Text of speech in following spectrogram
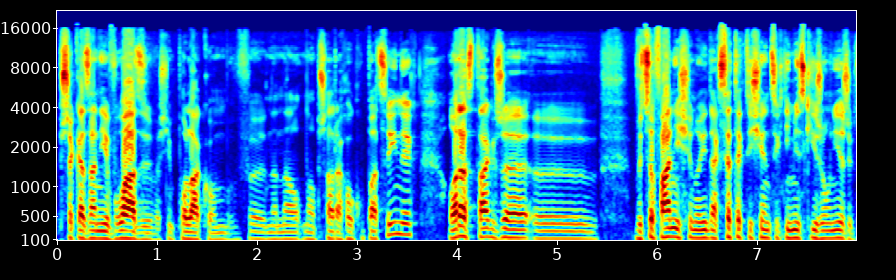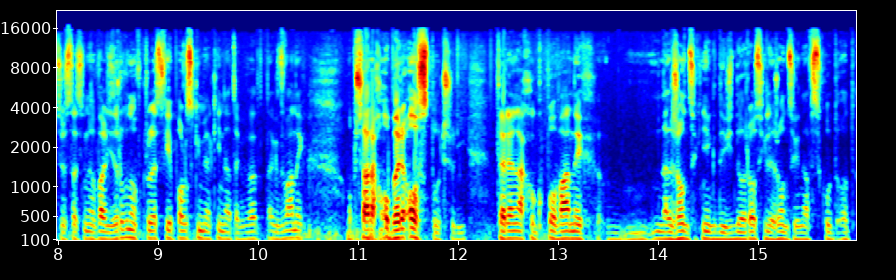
przekazanie władzy właśnie Polakom w, na, na, obszarach okupacyjnych oraz także e, wycofanie się no jednak setek tysięcy niemieckich żołnierzy, którzy stacjonowali zarówno w Królestwie Polskim, jak i na tak, tak zwanych obszarach Oberostu, czyli terenach okupowanych należących niegdyś do Rosji, leżących na wschód od,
